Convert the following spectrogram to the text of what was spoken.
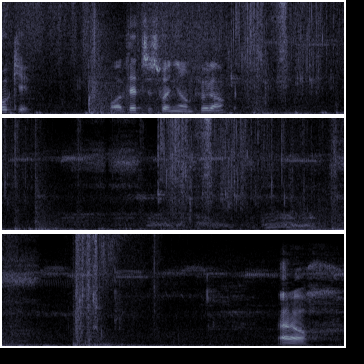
Ok. On va peut-être se soigner un peu là. Alors.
